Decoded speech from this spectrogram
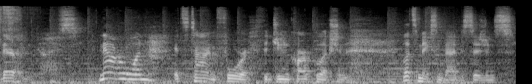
there for you guys. Now, everyone, it's time for the June carb collection. Let's make some bad decisions.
